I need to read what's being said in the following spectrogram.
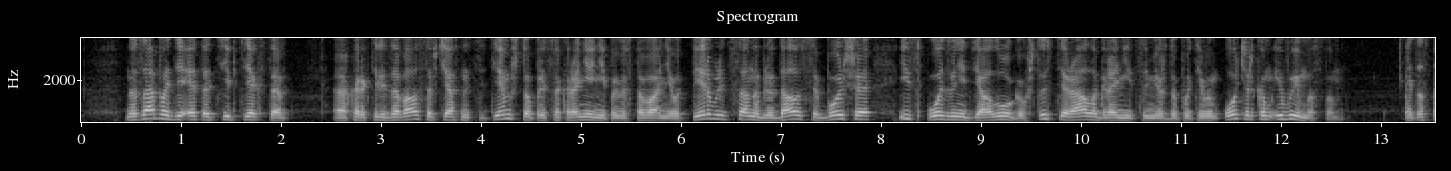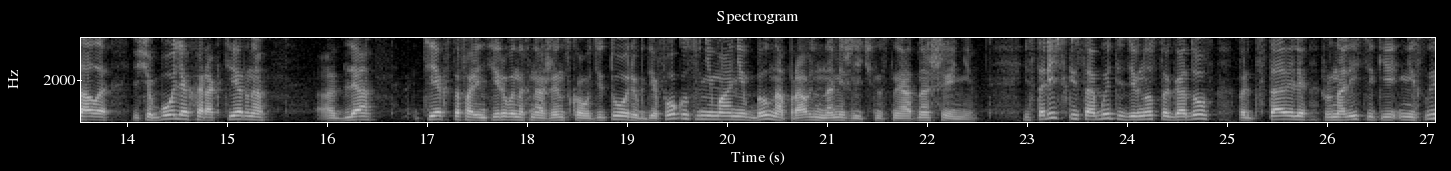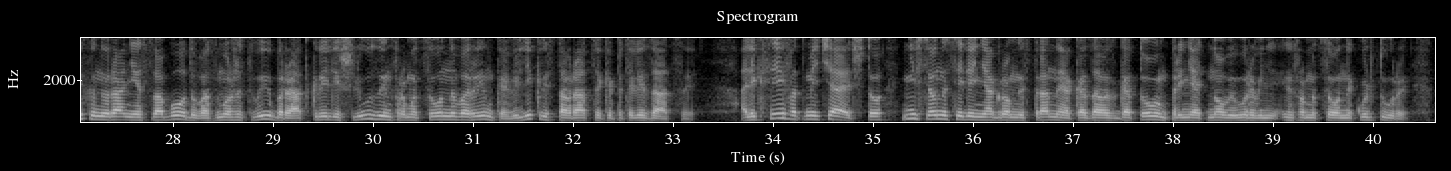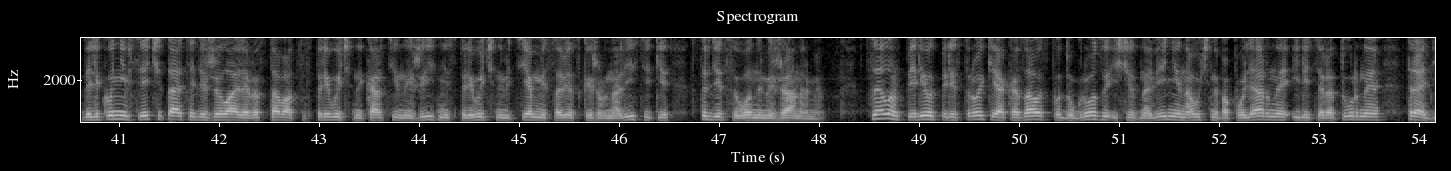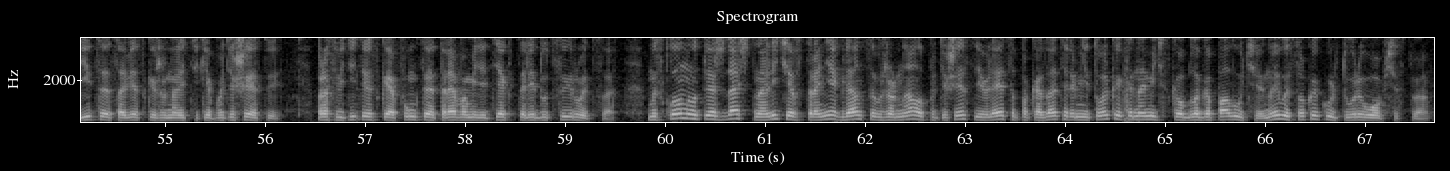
На Западе этот тип текста э, характеризовался в частности тем, что при сохранении повествования от первого лица наблюдалось все больше использование диалогов, что стирало границы между путевым очерком и вымыслом. Это стало еще более характерно Э, для текстов, ориентированных на женскую аудиторию, где фокус внимания был направлен на межличностные отношения. Исторические события 90-х годов представили журналистике неслыханную ранее свободу, возможность выбора, открыли шлюзы информационного рынка, вели к реставрации капитализации. Алексеев отмечает, что не все население огромной страны оказалось готовым принять новый уровень информационной культуры. Далеко не все читатели желали расставаться с привычной картиной жизни, с привычными темами советской журналистики, с традиционными жанрами. В целом, в период перестройки оказалась под угрозой исчезновения научно-популярная и литературная традиция советской журналистики путешествий. Просветительская функция тревел-медиатекста редуцируется. Мы склонны утверждать, что наличие в стране глянцевых журналов путешествий является показателем не только экономического благополучия, но и высокой культуры общества.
